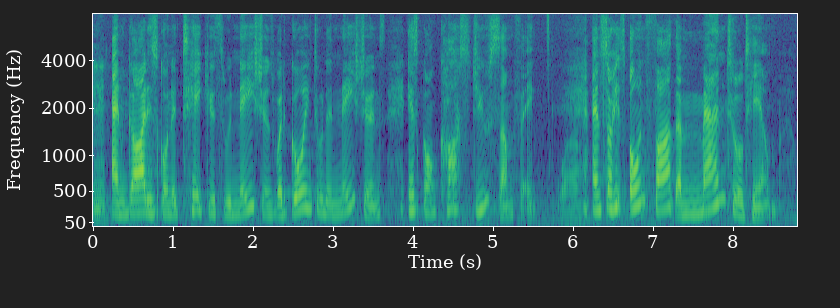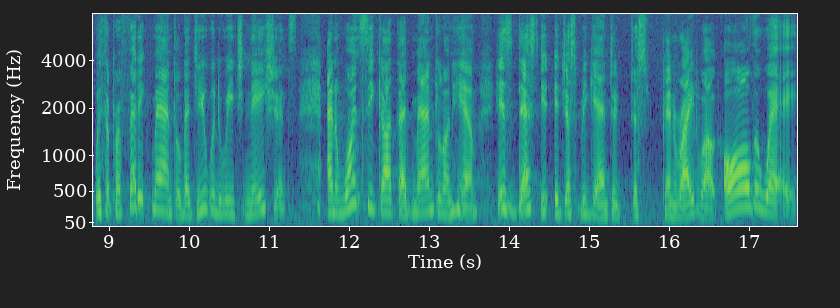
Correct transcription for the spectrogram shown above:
Mm. And God is going to take you through nations, but going through the nations is going to cost you something. Wow. And so his own father mantled him with a prophetic mantle that you would reach nations. And once he got that mantle on him, his destiny, it just began to just pen right out all the way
